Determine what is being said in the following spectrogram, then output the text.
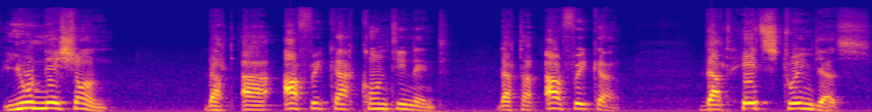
You nation that are Africa continent, that are African, that hate strangers.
